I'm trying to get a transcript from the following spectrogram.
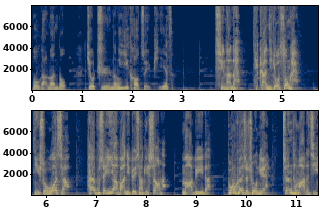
不敢乱动，就只能依靠嘴皮子。姓谭的，你赶紧给我松开！你说我小，还不是一样把你对象给上了？妈逼的，不愧是处女，真他妈的紧！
